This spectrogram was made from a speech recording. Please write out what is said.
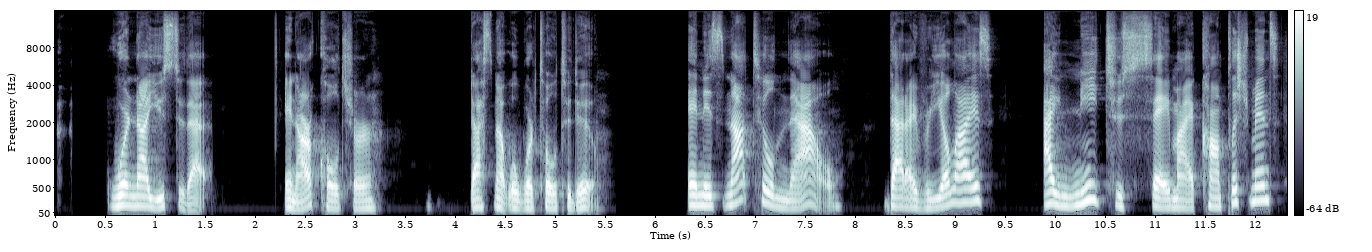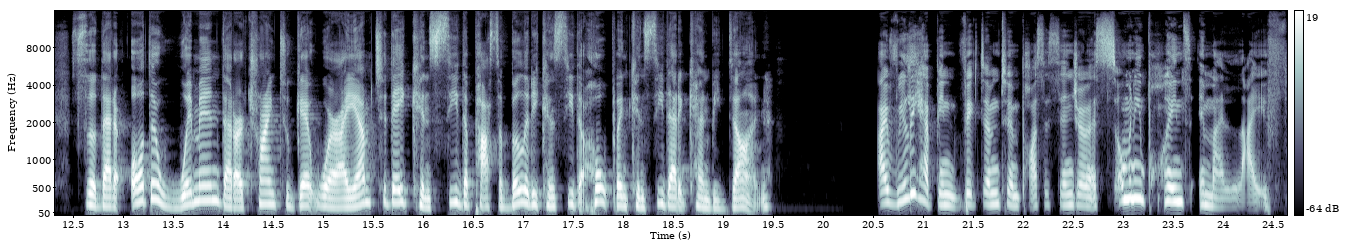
we're not used to that in our culture. That's not what we're told to do. And it's not till now that I realize I need to say my accomplishments so that other women that are trying to get where I am today can see the possibility, can see the hope, and can see that it can be done. I really have been victim to imposter syndrome at so many points in my life.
